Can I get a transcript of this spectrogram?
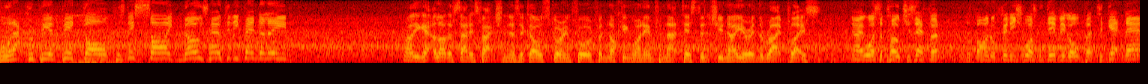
Oh, that could be a big goal, because this side knows how to defend a lead. Well, you get a lot of satisfaction as a goal-scoring forward for knocking one in from that distance. You know you're in the right place. No, it was the poacher's effort. The final finish wasn't difficult, but to get there,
